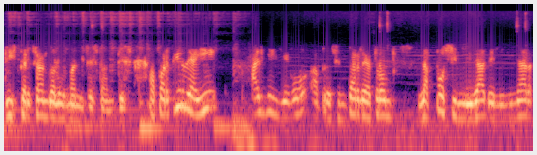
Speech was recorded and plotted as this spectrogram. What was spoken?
dispersando a los manifestantes. A partir de ahí alguien llegó a presentarle a Trump la posibilidad de eliminar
